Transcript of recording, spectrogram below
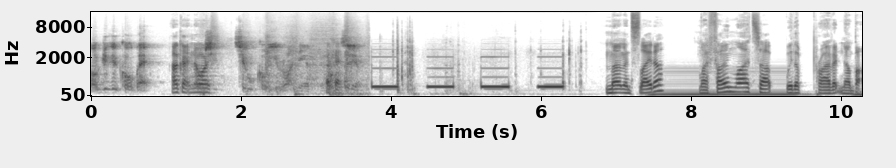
I'll give you a call back. Okay, no worries. She, she'll call you right now. Okay. See ya. Moments later, my phone lights up with a private number.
